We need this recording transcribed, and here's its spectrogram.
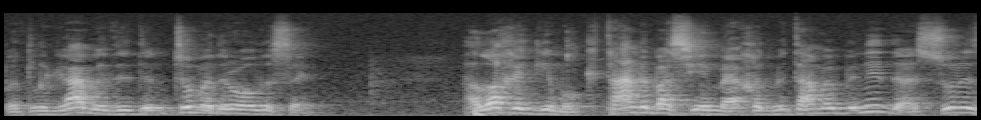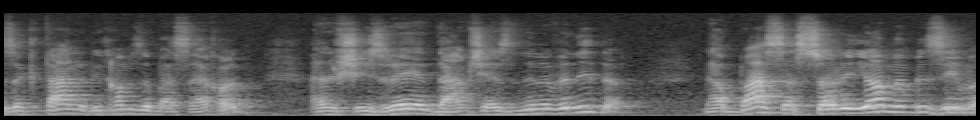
but legabi the din tumah, they're all the same. Halacha Gimel, Ktana Bas Yem Echad Mitama Benida. As soon as a Ktana becomes a Bas Echad, and if she's Rei Adam, she has a din of Benida. Now Bas Asori Yom and Beziva.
